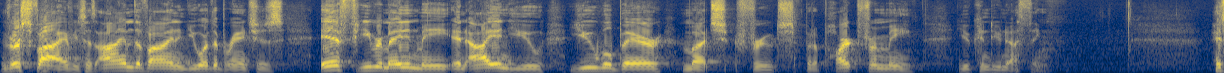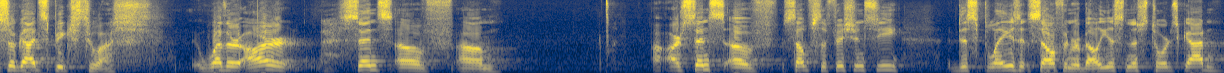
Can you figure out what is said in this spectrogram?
In verse 5, he says, I am the vine and you are the branches. If you remain in me and I in you, you will bear much fruit. But apart from me, you can do nothing. And so God speaks to us. Whether our sense of um, our sense of self sufficiency displays itself in rebelliousness towards God,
